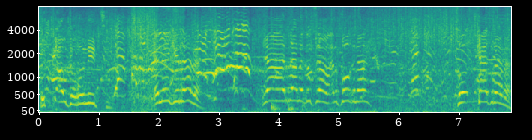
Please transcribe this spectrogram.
Het koud toch of niet? En één keer rennen. Ja, rennen goed zo. En de volgende? Vol- Keihard rennen.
